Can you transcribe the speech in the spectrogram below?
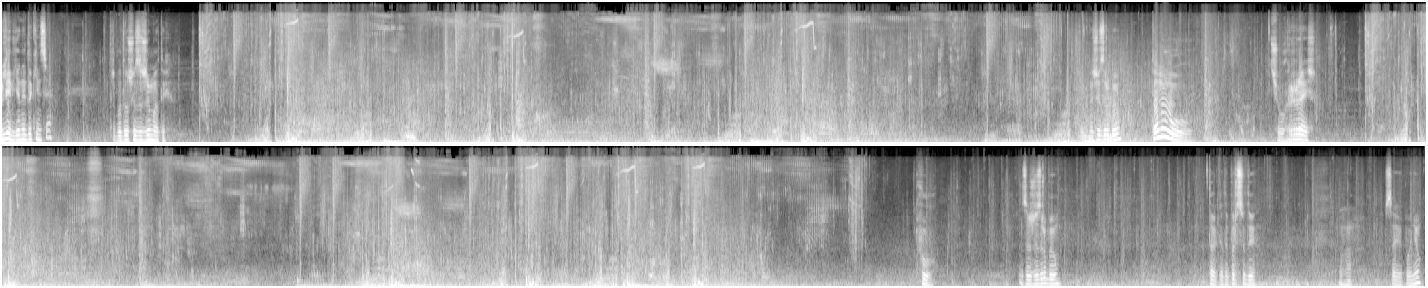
Блін, я не до кінця. Треба довше зажимати. Ну що зробив? Та ну! Чого граєш? Це вже зробив. Так, а тепер сюди. Ага. Все, я поняв.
